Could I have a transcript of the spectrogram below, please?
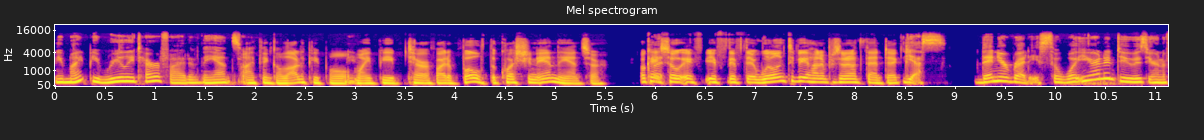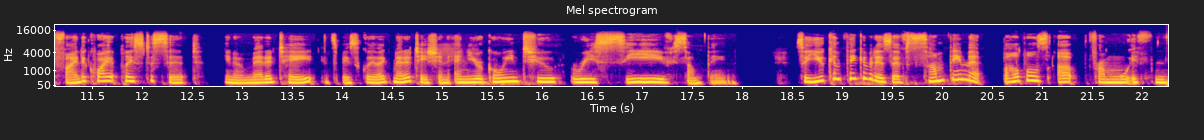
You might be really terrified of the answer. I think a lot of people Yeah. might be terrified of both the question and the answer. Okay, But- so if, if if they're willing to be 100% authentic, Yes. Then you're ready. So what you're going to do is you're going to find a quiet place to sit, you know, meditate. It's basically like meditation and you're going to receive something. So you can think of it as if something that bubbles up from within,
